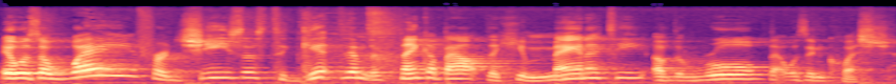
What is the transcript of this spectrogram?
It was a way for Jesus to get them to think about the humanity of the rule that was in question.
